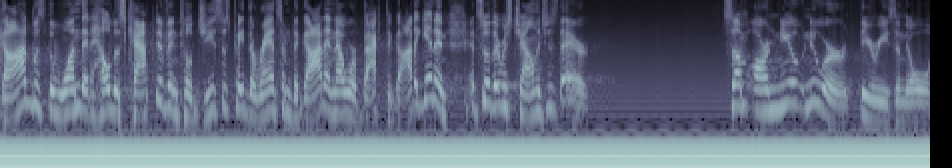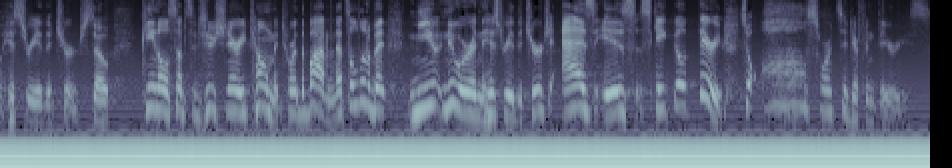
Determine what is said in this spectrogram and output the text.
God was the one that held us captive until Jesus paid the ransom to God, and now we're back to God again. And, and so there was challenges there. Some are new, newer theories in the old history of the church. So, penal substitutionary atonement toward the bottom. That's a little bit new, newer in the history of the church, as is scapegoat theory. So, all sorts of different theories.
